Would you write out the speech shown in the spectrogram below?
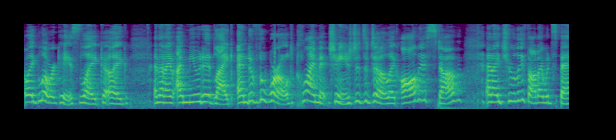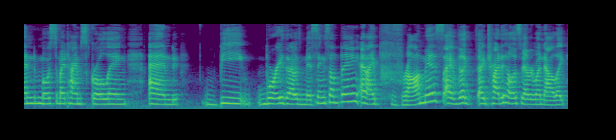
like lowercase, like like, and then I, I muted like end of the world, climate change, da, da, da, like all this stuff. And I truly thought I would spend most of my time scrolling and be worried that I was missing something. And I promise, I like I try to tell this to everyone now, like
